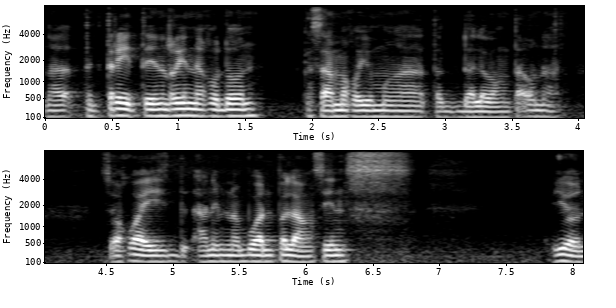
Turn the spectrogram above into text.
na nag-train rin ako doon. Kasama ko yung mga tag dalawang taon na. So ako ay anim na buwan pa lang since yun,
